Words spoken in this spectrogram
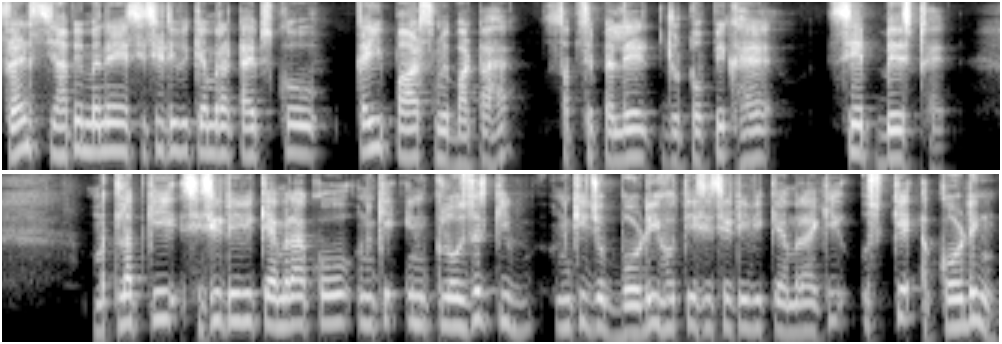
फ्रेंड्स, यहाँ पे मैंने सीसीटीवी कैमरा टाइप्स को कई पार्ट्स में बांटा है। सबसे पहले जो टॉपिक है सेप बेस्ड है। मतलब कि सीसीटीवी कैमरा को उनके इनक्लोजर की, उनकी जो बॉडी होती है सीसीटीवी कैमरा की, उसके अकॉर्डिंग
